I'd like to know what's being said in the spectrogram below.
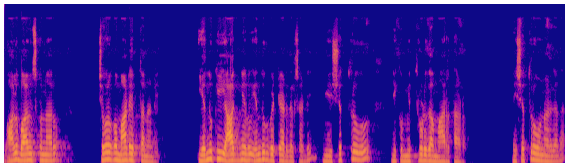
వాళ్ళు భావించుకున్నారు. చివరికి ఒక మాట చెప్తానండి. ఎందుకు ఈ ఆజ్ఞలు ఎందుకు పెట్టాడు తెలుసా అండి? నీ శత్రువు నీకు మిత్రుడుగా మారుతాడు. నీ శత్రువు ఉన్నాడు కదా.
